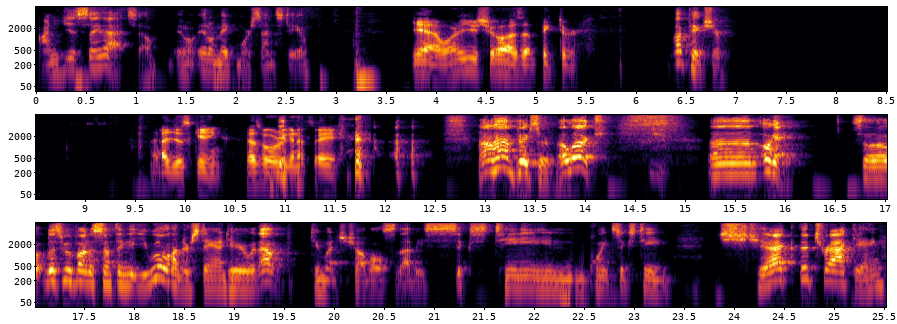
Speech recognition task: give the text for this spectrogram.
why don't you just say that? So it'll, it'll make more sense to you. Yeah, why don't you show us a picture? What picture? I'm just kidding. That's what we're gonna say. I don't have a picture. I looked. Um, okay, so let's move on to something that you will understand here without too much trouble. So that'd be 16.16. Check the tracking.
